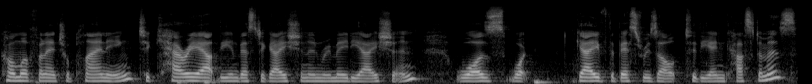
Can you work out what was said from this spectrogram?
Commonwealth Financial Planning to carry out the investigation and remediation was what gave the best result to the end customers.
